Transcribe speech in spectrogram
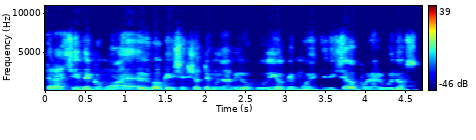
trasciende como algo que dice, yo tengo un amigo judío que es muy utilizado por algunos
